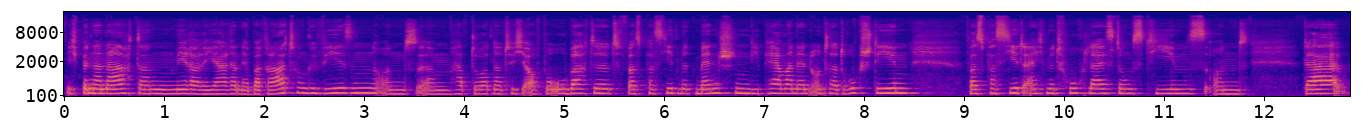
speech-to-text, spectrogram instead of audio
ich bin danach dann mehrere Jahre in der Beratung gewesen und ähm, habe dort natürlich auch beobachtet, was passiert mit Menschen, die permanent unter Druck stehen, was passiert eigentlich mit Hochleistungsteams und da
